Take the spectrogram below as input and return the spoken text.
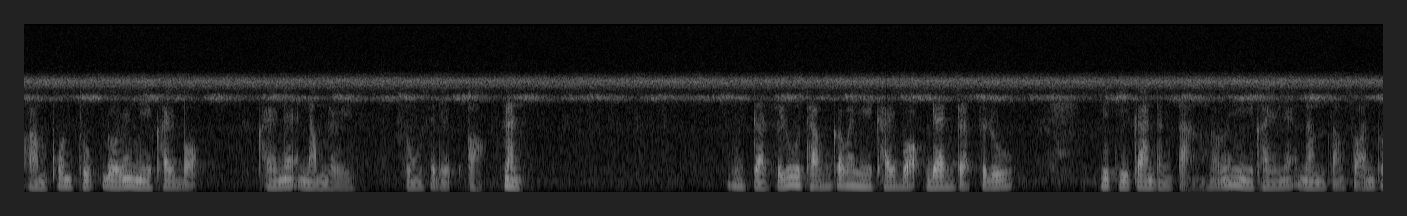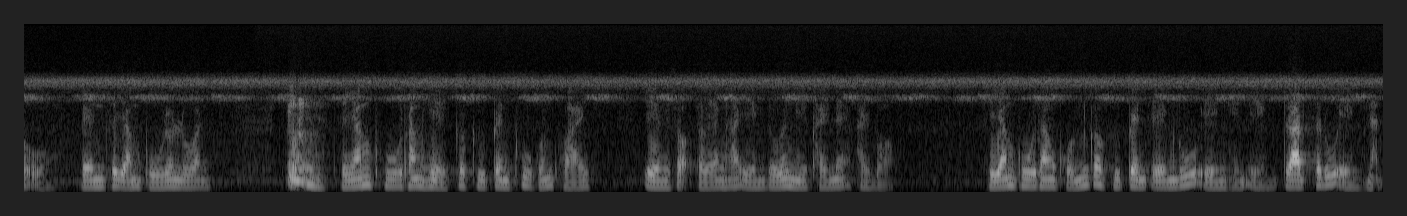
ความพ้นทุกข์โดยไม่มีใครบอก ใครแนะนำเลย ทรงเสด็จออกนั่น ตรัสรู้ธรรมก็ไม่มีใครบอกแดนตรัสรู้วิธีการต่าง ๆ เราไม่มีใครแนะนำสั่งสอนพระองค์เป็นสยามภูล้วนๆสยามภูทางเหตุก็คือเป็นผู้ขนขวายเองเสาะแสวงหาเองโดยไม่มีใครแนะใครบอก สยามภูทางผลก็คือเป็นเองรู้เองเห็นเอง ตรัสรู้เองนั่น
